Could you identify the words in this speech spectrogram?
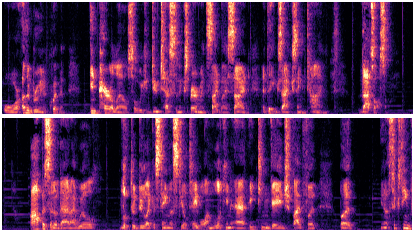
or other brewing equipment in parallel so we could do tests and experiments side by side at the exact same time. That's awesome. Opposite of that, I will look to do like a stainless steel table. I'm looking at 18 gauge, five foot, but you know, 16,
